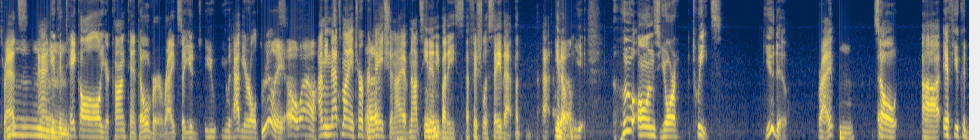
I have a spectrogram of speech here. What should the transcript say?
Threads, and you could Mm. take all your content over, right? So you you you would have your old really? Oh wow. I mean, that's my interpretation. I have not seen Mhm. anybody officially say that, but uh, you know, you, who owns your tweets? You do, right? Mhm. So, uh, if you could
